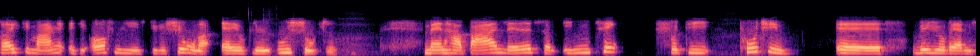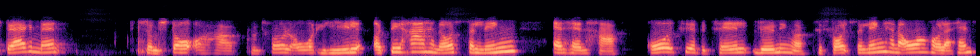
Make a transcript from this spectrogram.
rigtig mange af de offentlige institutioner er jo blevet udsultet. Man har bare lavet som ingenting, fordi Putin øh, vil jo være den stærke mand, som står og har kontrol over det hele. Og det har han også, så længe at han har råd til at betale lønninger til folk, så længe han overholder hans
